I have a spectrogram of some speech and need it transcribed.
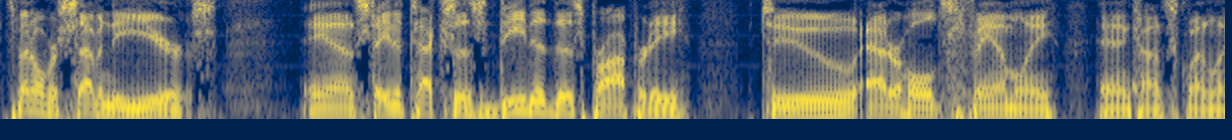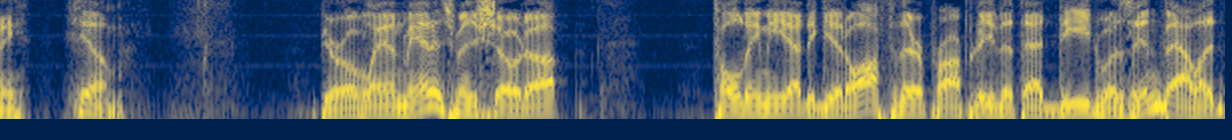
It's been over 70 years. And state of Texas deeded this property to Aderholt's family and consequently him. Bureau of Land Management showed up, told him he had to get off their property, that that deed was invalid,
